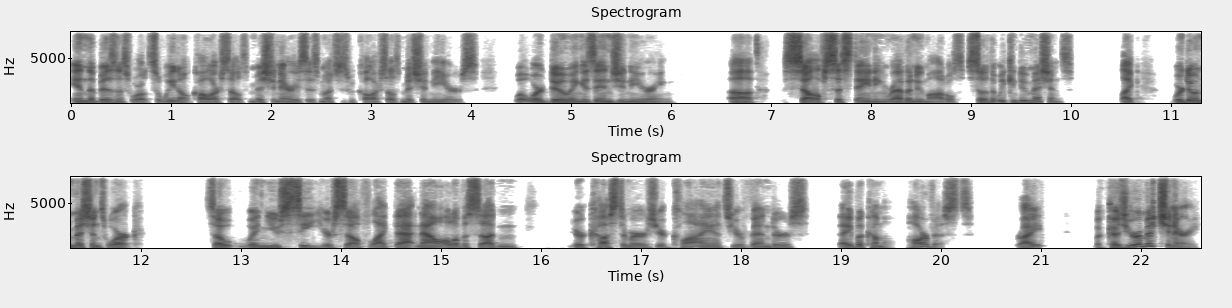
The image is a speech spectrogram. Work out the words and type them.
in the business world. So we don't call ourselves missionaries as much as we call ourselves missioneers. What we're doing is engineering uh, self sustaining revenue models so that we can do missions. Like we're doing missions work. So when you see yourself like that, now all of a sudden, your customers, your clients, your vendors, they become harvests, right? Because you're a missionary.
